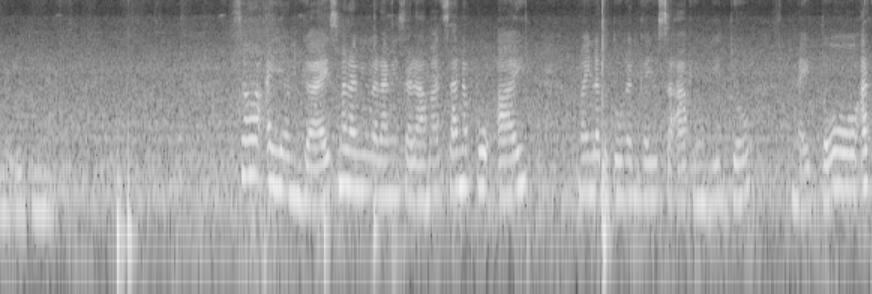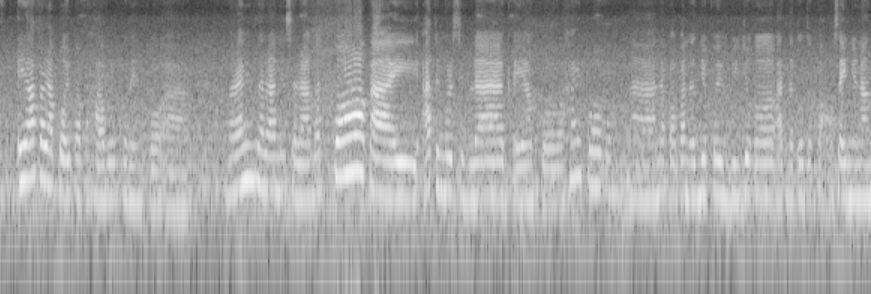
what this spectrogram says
May 18 na. So, ayan guys. Maraming maraming salamat. Sana po ay may natutunan kayo sa aking video na ito. At, eh pala po, ipapahabol ko rin po. Ah, maraming maraming salamat po kay Ate Mercy Vlog. Ayan po. Hi po kung na, napapanood niyo po yung video ko at natuto po ako sa inyo ng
